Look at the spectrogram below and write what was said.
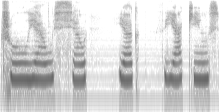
czuję się jak z jakimś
